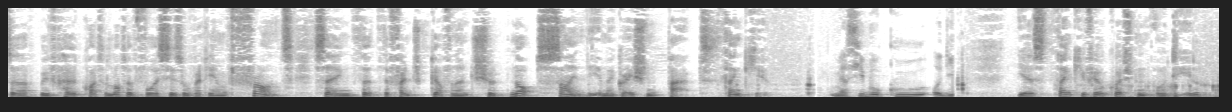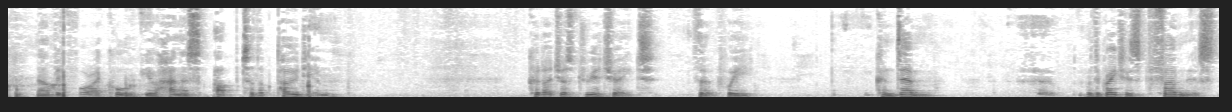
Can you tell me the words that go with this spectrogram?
because uh, we've heard quite a lot of voices already in France saying that the French government should not sign the immigration pact. Thank you. Merci beaucoup, Odile. Yes, thank you for your question, Odile. Now, before I call Johannes up to the podium, could I just reiterate that we condemn uh, with the greatest firmness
